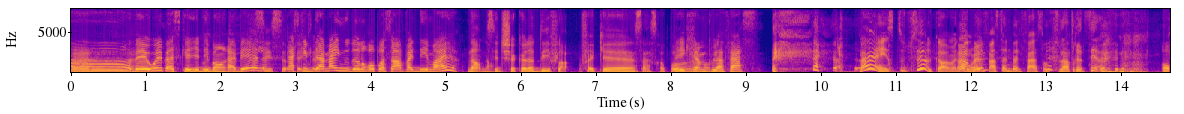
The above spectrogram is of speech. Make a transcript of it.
Ah, ben oui, parce qu'il y a des bons rabais. là. C'est ça. Parce Fait que- qu'évidemment, ils nous donneront pas ça à la fête des mères. Non, c'est du chocolat des fleurs. Fait que ça sera pas. Les crèmes pour la face. Ben, c'est utile quand même. T'as Ah une ouais? belle face, t'as une belle face. Faut que tu l'entretiennes. Oh.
